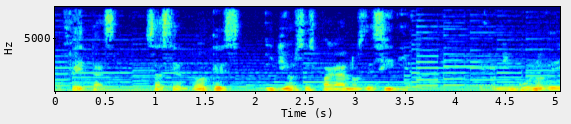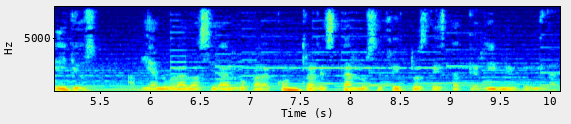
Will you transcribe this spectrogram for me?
profetas, sacerdotes y dioses paganos de Siria pero ninguno de ellos había logrado hacer algo para contrarrestar los efectos de esta terrible enfermedad.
